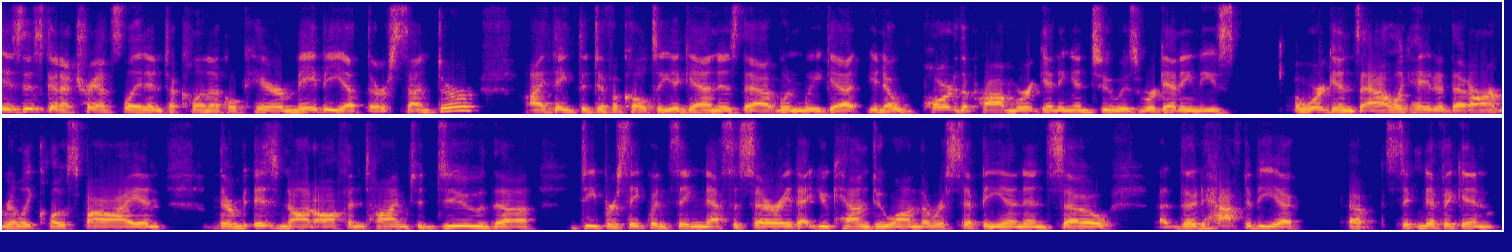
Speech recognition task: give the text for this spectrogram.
is this going to translate into clinical care maybe at their center i think the difficulty again is that when we get you know part of the problem we're getting into is we're getting these organs allocated that aren't really close by and there is not often time to do the deeper sequencing necessary that you can do on the recipient. And so uh, there'd have to be a a significant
